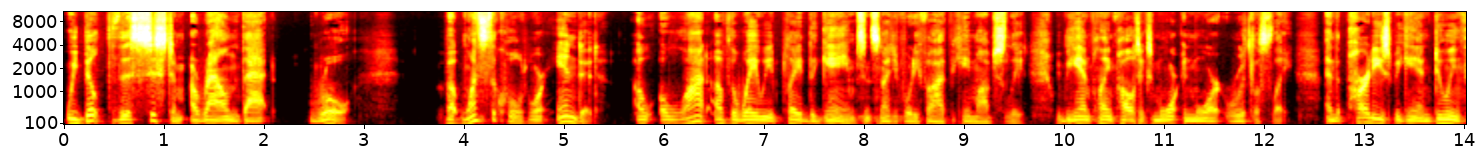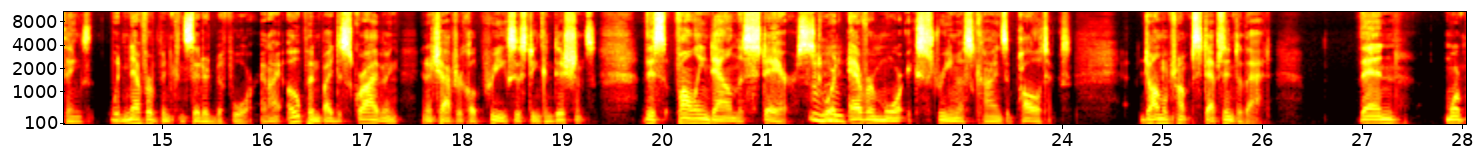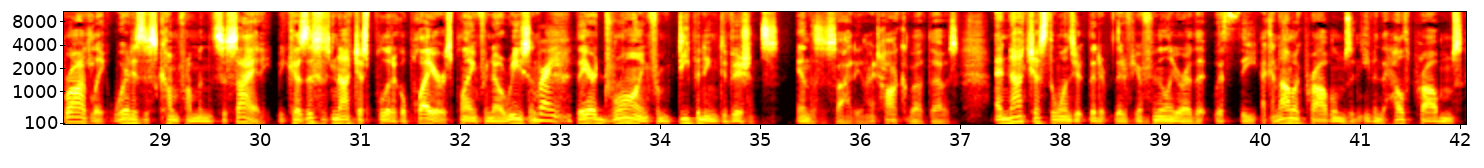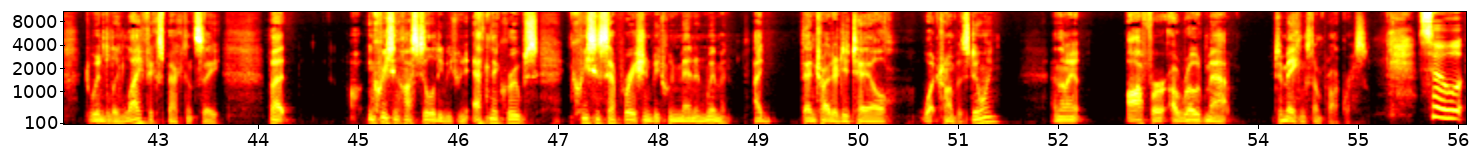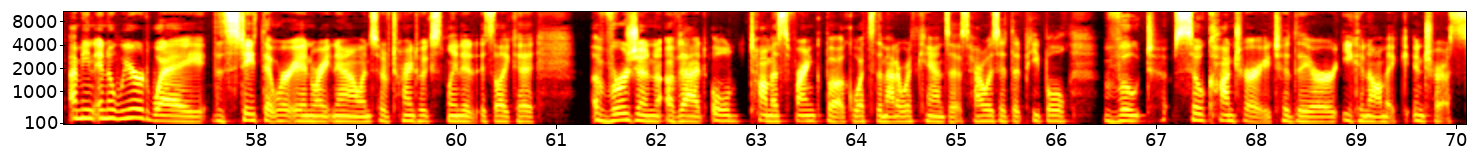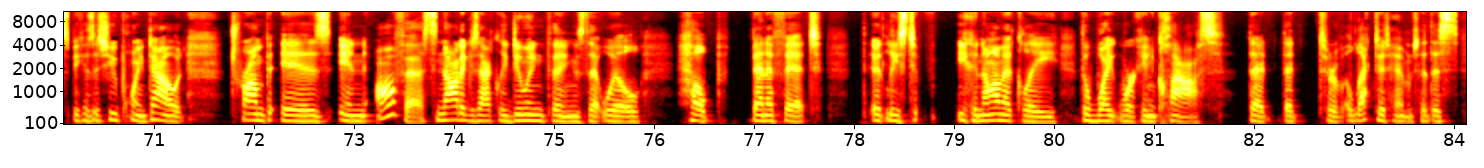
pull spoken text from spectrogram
we built this system around that role. But once the Cold War ended, a, a, lot of the way we had played the game since 1945 became obsolete. We began playing politics more and more ruthlessly, and the parties began doing things would never have been considered before. And I opened by describing in a chapter called Pre-existing Conditions this falling down the stairs mm-hmm. toward ever more extremist kinds of politics. Donald Trump steps into that. Then more broadly, where does this come from in the society? Because this is not just political players playing for no reason. Right. They are drawing from deepening divisions in the society, and I talk about those, and not just the ones that, that if you're familiar with the economic problems and even the health problems, dwindling life expectancy, but increasing hostility between ethnic groups, increasing separation between men and women. I then try to detail what Trump is doing, and then I offer a roadmap to making some progress. So, I mean, in a weird way, the state that we're in right now and sort of trying to explain it is like a a version of that old Thomas Frank book, What's the Matter with Kansas? How is it that people vote so contrary to their economic interests? Because as you point out, Trump is in office not exactly doing things that will help benefit, at least economically, the white working class that that sort of elected him to this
